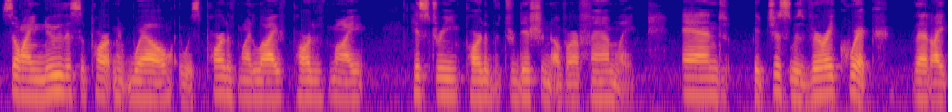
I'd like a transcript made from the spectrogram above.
So I knew this apartment well. It was part of my life, part of my history, part of the tradition of our family. And it just was very quick that I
